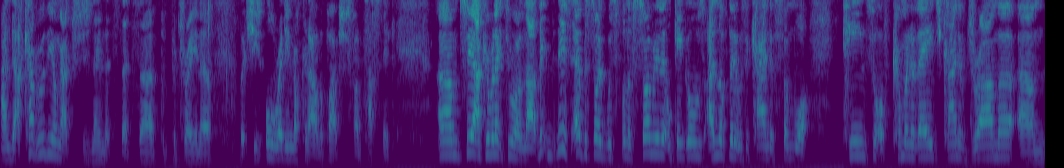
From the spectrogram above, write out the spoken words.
And I can't remember the young actress's name that's that's uh, portraying her, but she's already knocking out of the park. She's fantastic. Um, so yeah, I can relate to her on that. This episode was full of so many little giggles. I love that it was a kind of somewhat teen sort of coming of age kind of drama. Um,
